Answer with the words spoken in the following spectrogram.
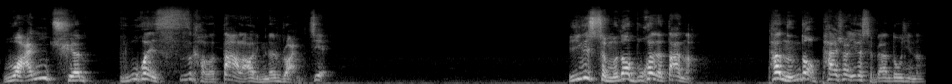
完全不会思考的大脑里面的软件，一个什么都不会的大脑，它能够拍出来一个什么样的东西呢？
